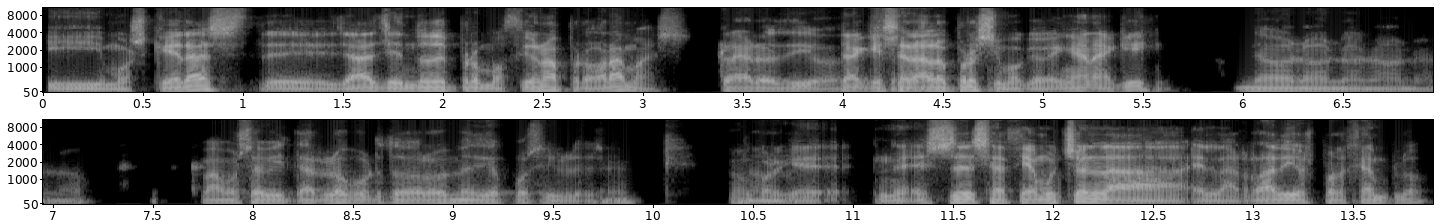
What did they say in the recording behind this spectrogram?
y Mosqueras eh, ya yendo de promoción a programas. claro, tío. O sea que será lo próximo, que vengan aquí. No, no, no, no, no, no. Vamos a evitarlo por todos los medios posibles. ¿eh? No, No, porque eso se, hacía mucho en, la, en las radios, por ejemplo,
